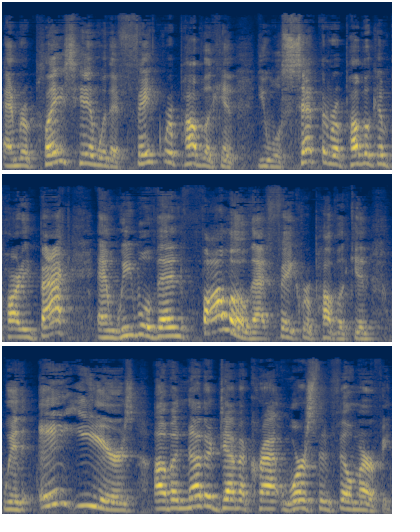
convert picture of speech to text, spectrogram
and replace him with a fake Republican, you will set the Republican Party back, and we will then follow that fake Republican with eight years of another Democrat worse than Phil Murphy.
